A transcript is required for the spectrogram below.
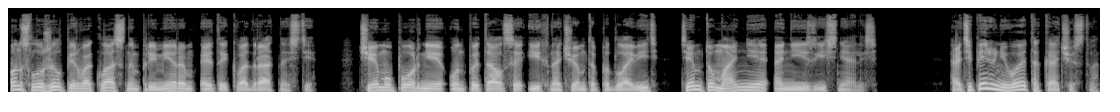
Он служил первоклассным примером этой квадратности, чем упорнее он пытался их на чем-то подловить, тем туманнее они изъяснялись. А теперь у него это качество.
